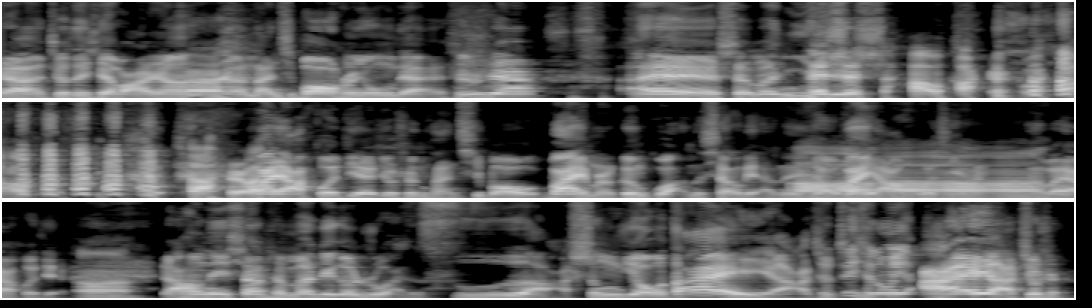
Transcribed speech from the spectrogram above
啊，就这些玩意儿啊，气包上用的，是不是？哎，什么你这是啥玩意儿？外牙活结就是暖气包外面跟管子相连的叫外牙活结啊外牙活结。啊，然后呢，像什么这个软丝啊、生胶带呀、就这些东西，哎呀，就是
